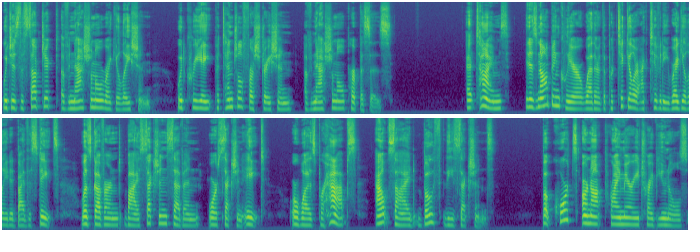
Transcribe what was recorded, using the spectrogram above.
which is the subject of national regulation would create potential frustration of national purposes. At times, it has not been clear whether the particular activity regulated by the states was governed by Section 7 or Section 8, or was perhaps outside both these sections. But courts are not primary tribunals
